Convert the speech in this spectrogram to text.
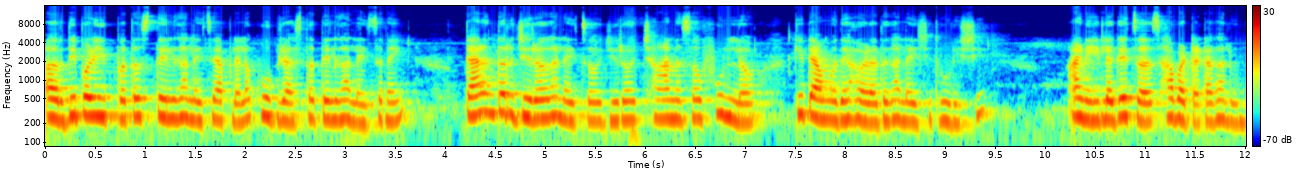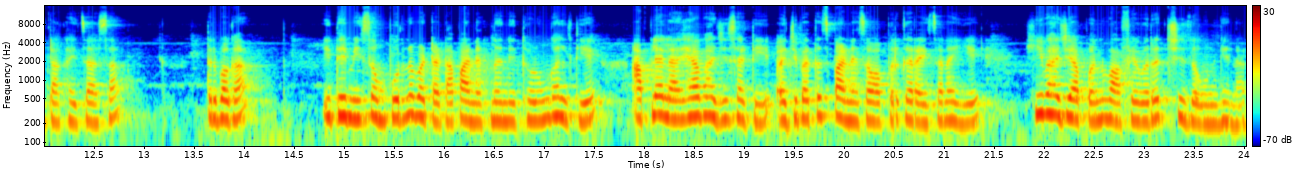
अर्धी पळी इतपतच तेल घालायचं आहे आपल्याला खूप जास्त तेल घालायचं नाही. त्यानंतर जिरं घालायचं जिरं छान असं फुललं की त्यामध्ये हळद घालायची थोडीशी आणि लगेचच हा बटाटा घालून टाकायचा असा. तर बघा इथे मी संपूर्ण बटाटा पाण्यातनं निथळून घालते आहे आपल्याला ह्या भाजीसाठी अजिबातच पाण्याचा वापर करायचा नाही आहे ही भाजी आपण वाफेवरच शिजवून घेणार.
